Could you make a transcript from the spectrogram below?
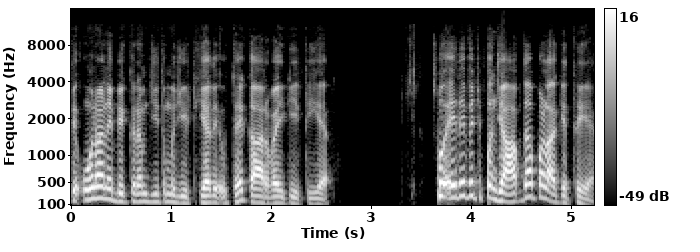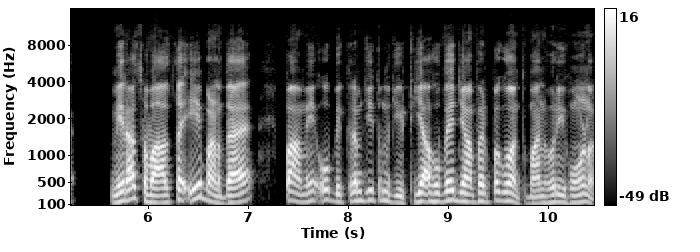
ਤੇ ਉਹਨਾਂ ਨੇ ਵਿਕਰਮਜੀਤ ਮਜੀਠੀਆ ਦੇ ਉੱਤੇ ਕਾਰਵਾਈ ਕੀਤੀ ਹੈ। ਸੋ ਇਹਦੇ ਵਿੱਚ ਪੰਜਾਬ ਦਾ ਭਲਾ ਕਿੱਥੇ ਹੈ? ਮੇਰਾ ਸਵਾਲ ਤਾਂ ਇਹ ਬਣਦਾ ਹੈ, ਭਾਵੇਂ ਉਹ ਵਿਕਰਮਜੀਤ ਮਜੀਠੀਆ ਹੋਵੇ ਜਾਂ ਫਿਰ ਭਗਵੰਤ ਮਾਨ ਹੋਰੀ ਹੋਣ,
